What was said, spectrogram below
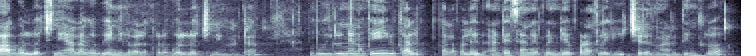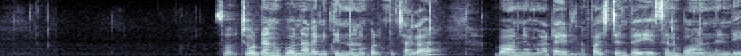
బాగా గొల్లు వచ్చినాయి అలాగే వేణిల వల్ల కూడా గొల్లు వచ్చినాయి అనమాట వీళ్ళు నేను ఇంకా ఏవి కలి కలపలేదు. అంటే శనగపిండి కూడా అసలు యూజ్ చేయడం అనమాట దీంట్లో. సో చూడడానికి పోను అలాగే తిన్నాను కూడా చాలా బాగున్నాయి అన్నమాట. ఫస్ట్ టైం ట్రై చేశాను బాగుందండి.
